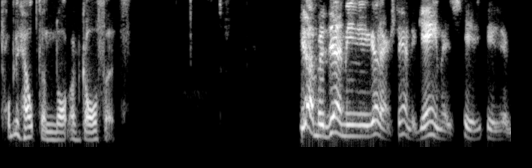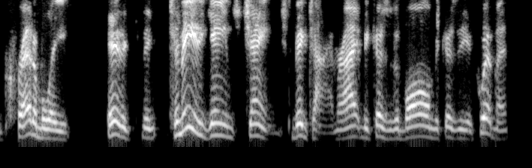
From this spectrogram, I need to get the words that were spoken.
probably helped a lot of golfers. Yeah, but then, I mean, you got to understand the game is, is, is incredibly. It, the, to me, the game's changed big time, right? Because of the ball and because of the equipment.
